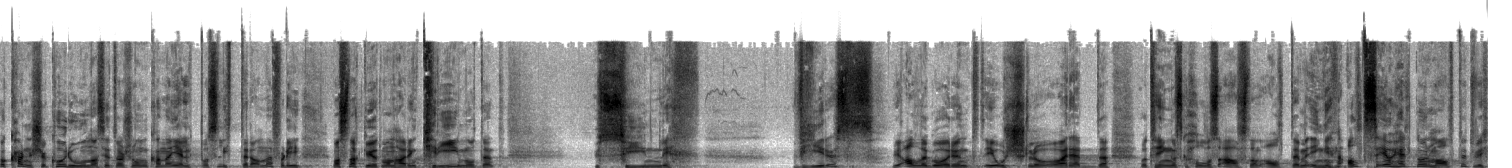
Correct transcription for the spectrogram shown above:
Og Kanskje koronasituasjonen kan hjelpe oss litt. fordi Man snakker jo at man har en krig mot et usynlig virus. Vi alle går rundt i Oslo og er redde og ting og skal holde oss avstand. alt det, Men ingen, alt ser jo helt normalt ut. Vi,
